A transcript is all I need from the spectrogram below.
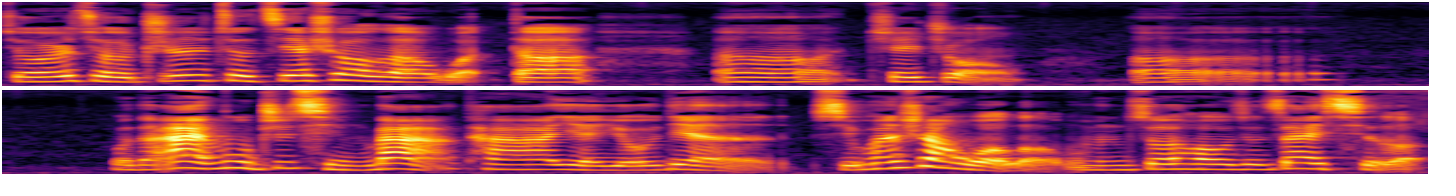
久而久之就接受了我的，呃，这种呃我的爱慕之情吧。他也有点喜欢上我了，我们最后就在一起了。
